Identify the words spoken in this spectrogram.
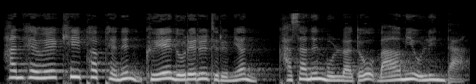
한 해외 케이팝 팬은 그의 노래를 들으면 가사는 몰라도 마음이 울린다.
